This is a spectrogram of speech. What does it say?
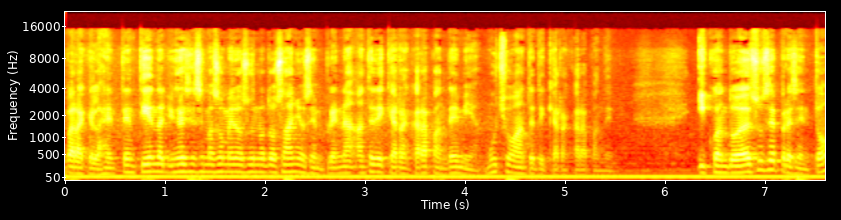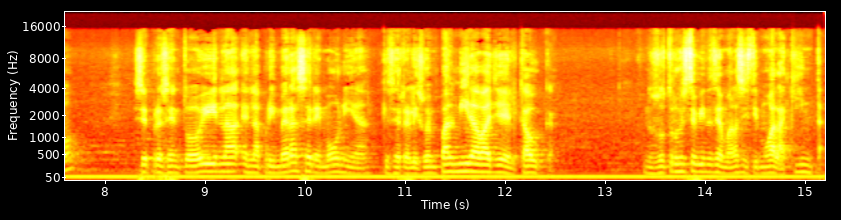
para que la gente entienda, yo ingresé hace más o menos unos dos años en plena, antes de que arrancara pandemia, mucho antes de que arrancara pandemia. Y cuando eso se presentó, se presentó hoy en la, en la primera ceremonia que se realizó en Palmira, Valle del Cauca. Nosotros este fin de semana asistimos a la quinta.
